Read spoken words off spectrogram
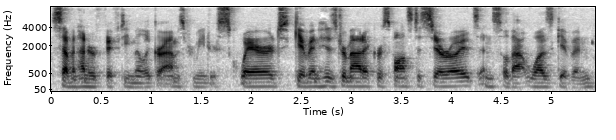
750 milligrams per meter squared, given his dramatic response to steroids, and so that was given.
